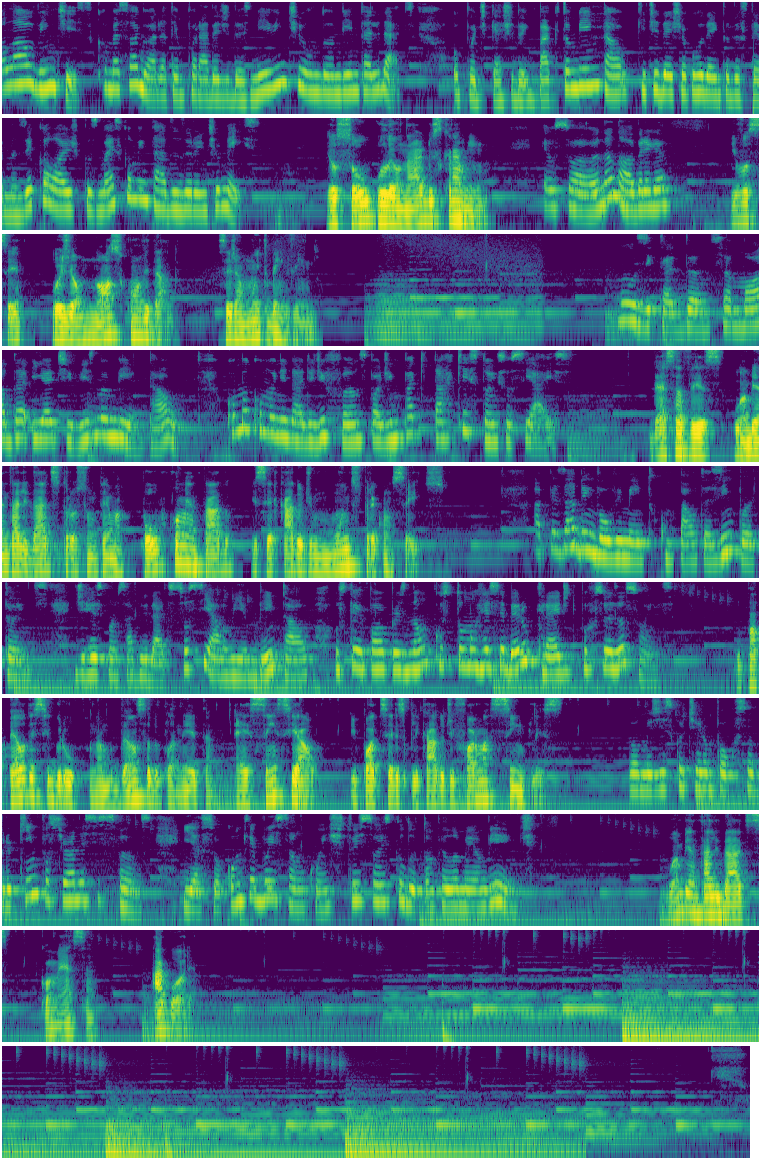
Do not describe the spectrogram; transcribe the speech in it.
Olá, ouvintes! Começa agora a temporada de 2021 do Ambientalidades, o podcast do impacto ambiental que te deixa por dentro dos temas ecológicos mais comentados durante o mês. Eu sou o Leonardo Scramin. Eu sou a Ana Nóbrega. E você, hoje é o nosso convidado. Seja muito bem-vindo. Música, dança, moda e ativismo ambiental? Como a comunidade de fãs pode impactar questões sociais? Dessa vez, o Ambientalidades trouxe um tema pouco comentado e cercado de muitos preconceitos. Apesar do envolvimento com pautas importantes de responsabilidade social e ambiental, os K-popers não costumam receber o crédito por suas ações. O papel desse grupo na mudança do planeta é essencial e pode ser explicado de forma simples. Vamos discutir um pouco sobre o que impulsiona esses fãs e a sua contribuição com instituições que lutam pelo meio ambiente. O Ambientalidades começa agora.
